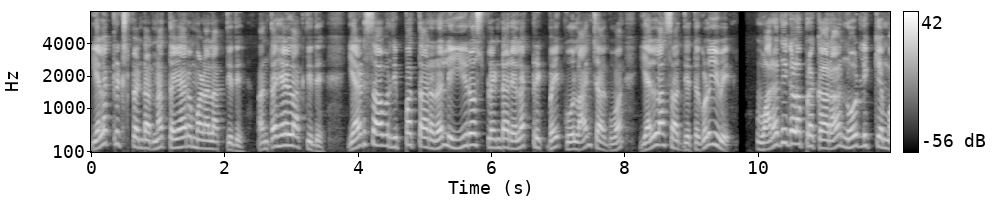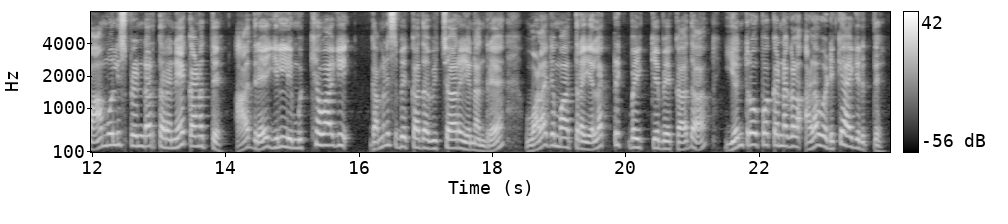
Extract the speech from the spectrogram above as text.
ಎಲೆಕ್ಟ್ರಿಕ್ ಸ್ಪ್ಲೆಂಡರ್ನ ತಯಾರು ಮಾಡಲಾಗ್ತಿದೆ ಅಂತ ಹೇಳಲಾಗ್ತಿದೆ. ಎರಡು ಸಾವಿರದ ಇಪ್ಪತ್ತಾರರಲ್ಲಿ Hero Splendor electric bike launch ಆಗುವ ಎಲ್ಲ ಸಾಧ್ಯತೆಗಳು ಇವೆ. ವರದಿಗಳ ಪ್ರಕಾರ ನೋಡಲಿಕ್ಕೆ ಮಾಮೂಲಿ ಸ್ಪ್ಲೆಂಡರ್ ಥರನೇ ಕಾಣುತ್ತೆ. ಆದರೆ ಇಲ್ಲಿ ಮುಖ್ಯವಾಗಿ ಗಮನಿಸಬೇಕಾದ ವಿಚಾರ ಏನಂದರೆ, ಒಳಗೆ ಮಾತ್ರ ಎಲೆಕ್ಟ್ರಿಕ್ ಬೈಕ್ಗೆ ಬೇಕಾದ ಯಂತ್ರೋಪಕರಣಗಳ ಅಳವಡಿಕೆ ಆಗಿರುತ್ತೆ.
